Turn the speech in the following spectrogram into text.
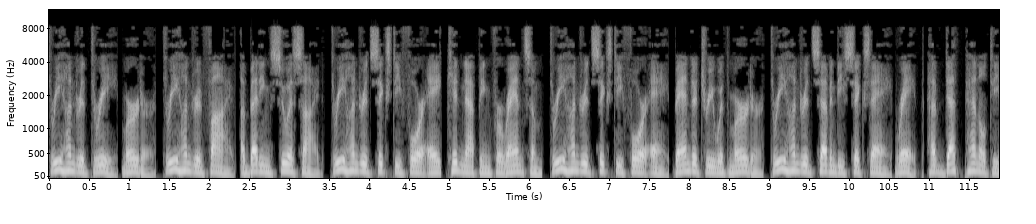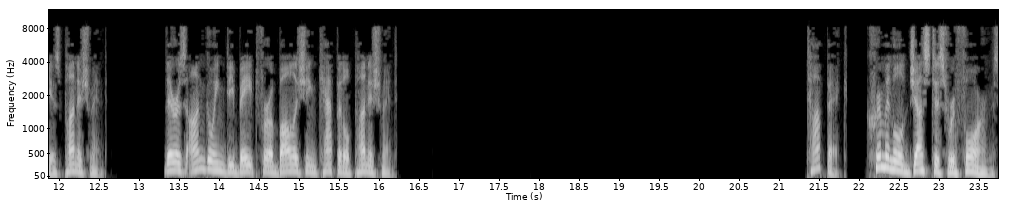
303 Murder, 305 Abetting suicide, 364a Kidnapping for ransom, 364a Banditry with murder, 376a Rape have death penalty as punishment. There is ongoing debate for abolishing capital punishment. Topic: Criminal justice reforms.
